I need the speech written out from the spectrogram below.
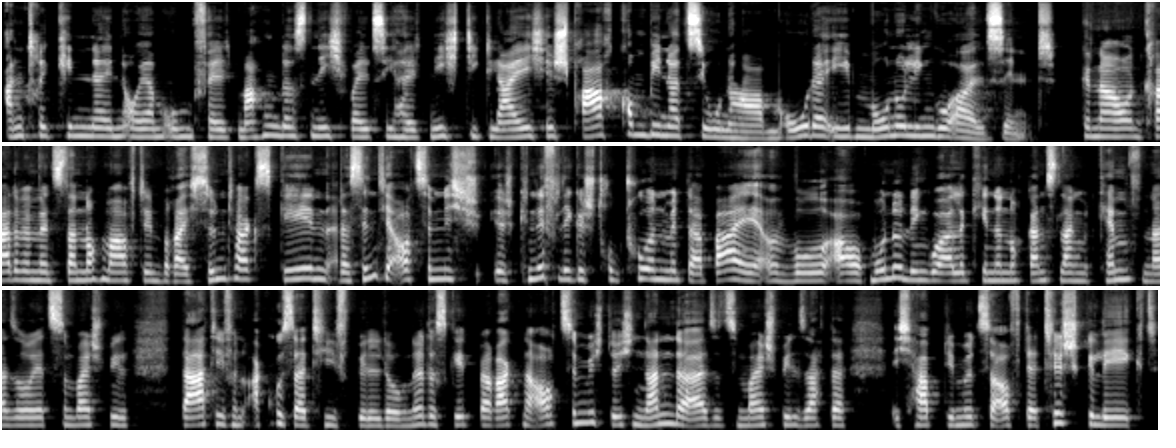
andere Kinder in eurem Umfeld machen das nicht, weil sie halt nicht die gleiche Sprachkombination haben oder eben monolingual sind. Genau, und gerade wenn wir jetzt dann nochmal auf den Bereich Syntax gehen, das sind ja auch ziemlich knifflige Strukturen mit dabei, wo auch monolinguale Kinder noch ganz lang mit kämpfen. Also jetzt zum Beispiel Dativ- und Akkusativbildung. Ne? Das geht bei Ragnar auch ziemlich durcheinander. Also zum Beispiel sagt er, ich habe die Mütze auf der Tisch gelegt.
